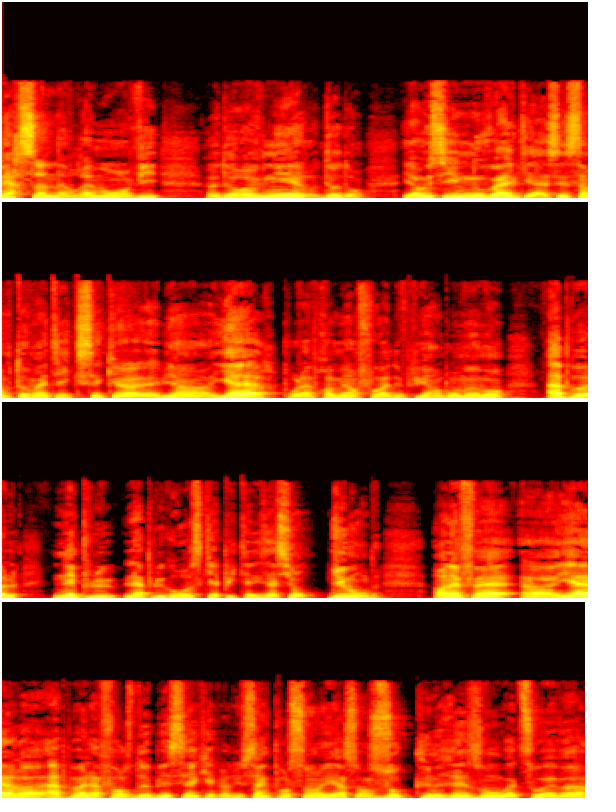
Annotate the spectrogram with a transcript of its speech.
personne n'a vraiment envie euh, de revenir dedans. Il y a aussi une nouvelle qui est assez symptomatique, c'est que, eh bien, hier, pour la première fois depuis un bon moment, Apple n'est plus la plus grosse capitalisation du monde. En effet, euh, hier, euh, Apple, à force de baisser, qui a perdu 5% hier sans aucune raison whatsoever,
